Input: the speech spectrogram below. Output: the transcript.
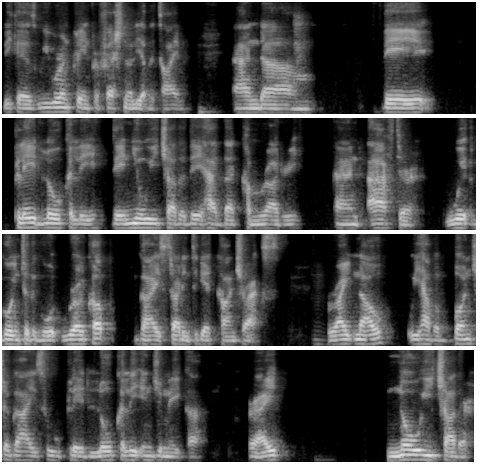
because we weren't playing professionally at the time. And um, they played locally. They knew each other. They had that camaraderie. And after going to the World Cup, guys starting to get contracts. Right now, we have a bunch of guys who played locally in Jamaica, right? Know each other,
